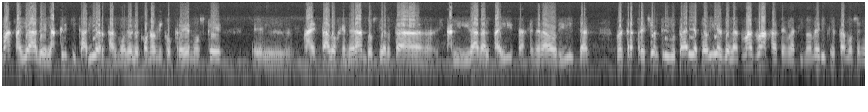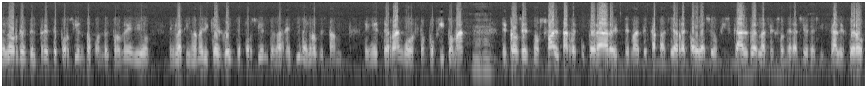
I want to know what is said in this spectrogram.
más allá de la crítica abierta al modelo económico, creemos que el, ha estado generando cierta estabilidad al país, ha generado divisas. Nuestra presión tributaria todavía es de las más bajas en Latinoamérica, estamos en el orden del 13%, cuando el promedio en Latinoamérica es 20%, en Argentina creo que están en este rango, está un poquito más. Entonces nos falta recuperar el tema de capacidad de recaudación fiscal, ver las exoneraciones fiscales, pero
